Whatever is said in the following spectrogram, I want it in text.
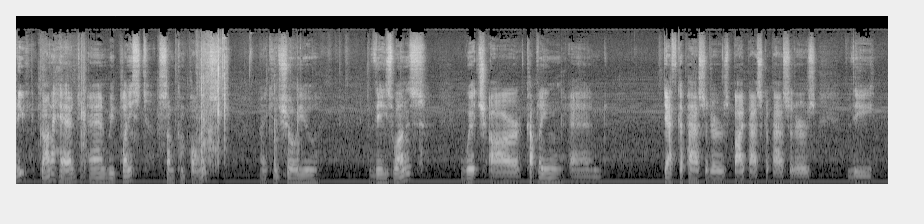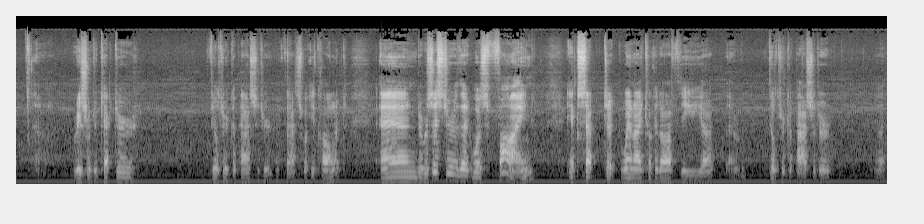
already gone ahead and replaced some components. I can show you these ones which are coupling and death capacitors, bypass capacitors, the uh, ratio detector filter capacitor, if that's what you call it, and a resistor that was fine except that when I took it off the uh, uh, filter capacitor uh,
